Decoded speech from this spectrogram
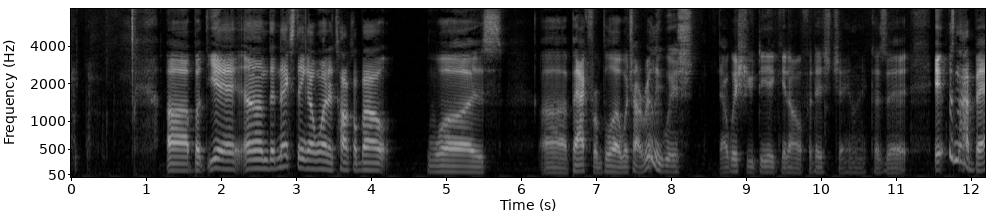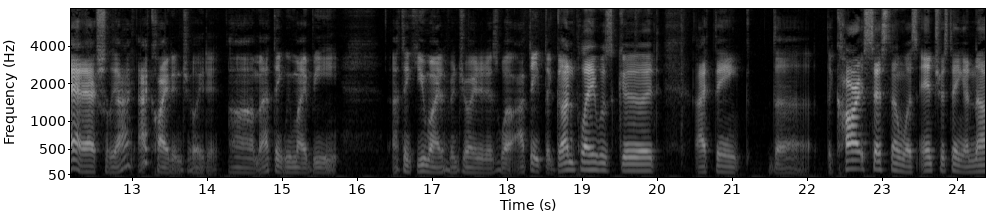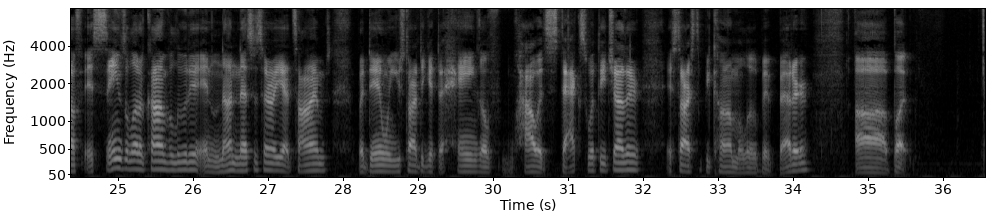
Uh but yeah, um the next thing I want to talk about was uh Back 4 Blood, which I really wish I wish you did get on for this, Jalen, because it it was not bad actually. I I quite enjoyed it. Um, I think we might be, I think you might have enjoyed it as well. I think the gunplay was good. I think the the card system was interesting enough. It seems a little convoluted and unnecessary at times, but then when you start to get the hang of how it stacks with each other, it starts to become a little bit better. Uh, but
